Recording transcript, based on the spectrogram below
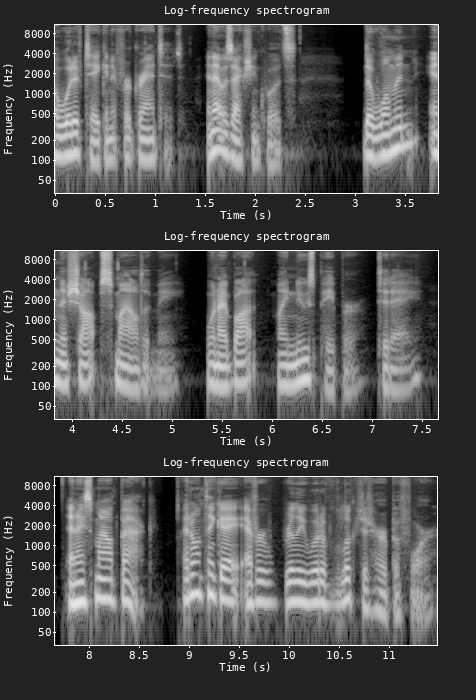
I would have taken it for granted. And that was actually in quotes. The woman in the shop smiled at me when I bought my newspaper today, and I smiled back. I don't think I ever really would have looked at her before.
